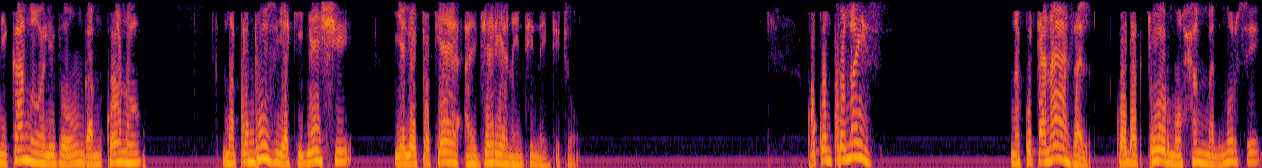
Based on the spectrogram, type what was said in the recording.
ni kama walivyounga mkono mapinduzi ya kijeshi yaliyotokea algeria 1992 kucompromise na kutanazal kwa daktur muhammad mursi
